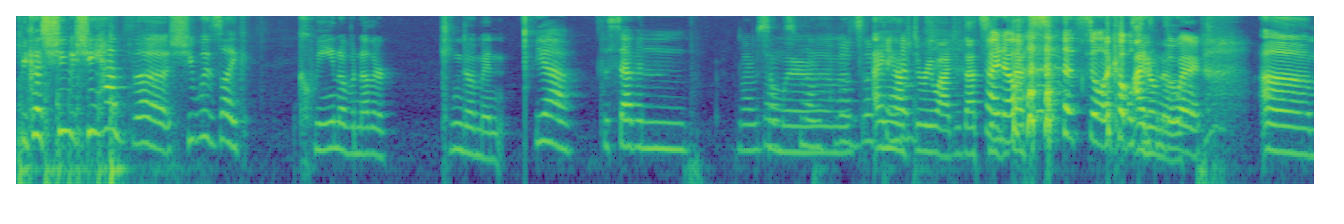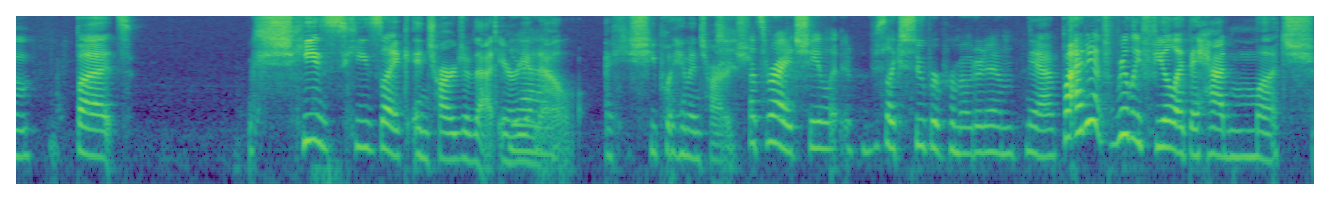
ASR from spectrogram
because she she had the she was like queen of another kingdom and yeah, the seven. somewhere I have to rewatch it. That's I know. that's That's still a couple I seasons don't know. away. Um, but he's he's like in charge of that area Yeah. now. She put him in charge. That's right. She was like super promoted him. Yeah, but I didn't really feel like they had much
